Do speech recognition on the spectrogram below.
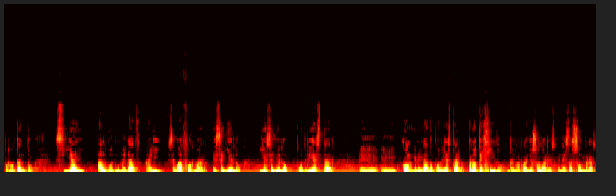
por lo tanto, si hay algo de humedad ahí, se va a formar ese hielo y ese hielo podría estar eh, eh, congregado, podría estar protegido de los rayos solares en esas sombras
